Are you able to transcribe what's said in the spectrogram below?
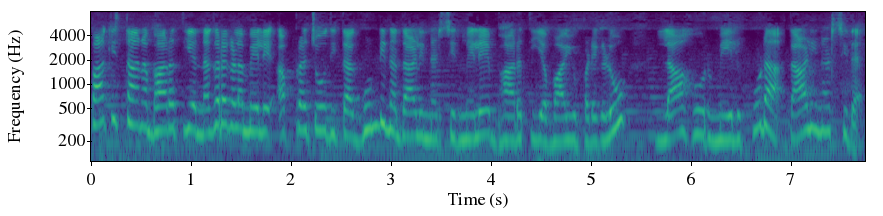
ಪಾಕಿಸ್ತಾನ ಭಾರತೀಯ ನಗರಗಳ ಮೇಲೆ ಅಪ್ರಚೋದಿತ ಗುಂಡಿನ ದಾಳಿ ನಡೆಸಿದ ಮೇಲೆ ಭಾರತೀಯ ವಾಯುಪಡೆಗಳು ಲಾಹೋರ್ ಮೇಲೂ ಕೂಡ ದಾಳಿ ನಡೆಸಿದೆ.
